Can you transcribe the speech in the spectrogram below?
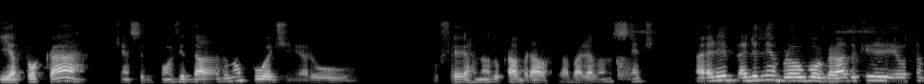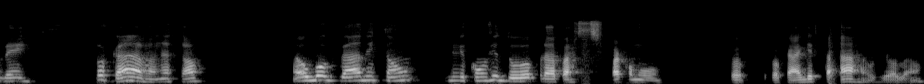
ia tocar, tinha sido convidado, não pôde, era o, o Fernando Cabral, que trabalha lá no Sempre. Aí ele, ele lembrou o Bogado que eu também tocava, né, tal. Aí o Bogado, então, me convidou para participar como tocar a guitarra, o violão.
